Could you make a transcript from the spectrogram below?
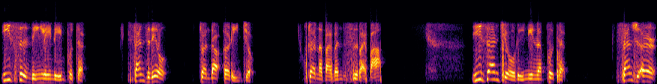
一四零零零 put，三十六赚到二零九，赚了百分之四百八。一三九零零的 put，三十二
